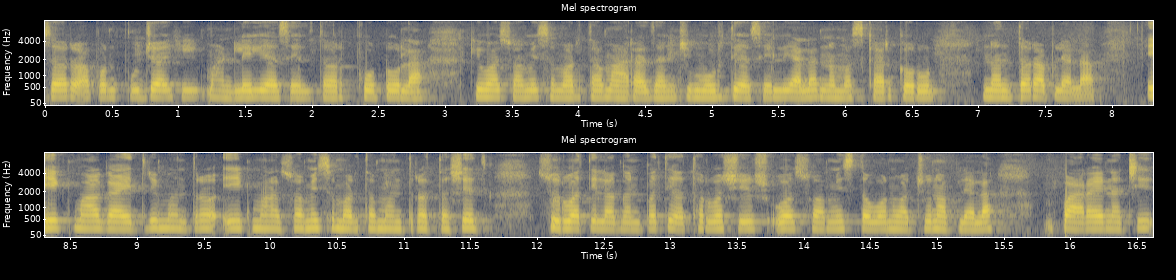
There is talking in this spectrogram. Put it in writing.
जर आपण पूजा ही मांडलेली असेल तर फोटोला किंवा स्वामी समर्थ महाराजांची मूर्ती असेल याला नमस्कार करून नंतर आपल्याला एक माळ गायत्री मंत्र एक माळ स्वामी समर्थ मंत्र तसेच सुरुवातीला गणपती अथर्वशीर्ष व स्वामी स्तवन वाचून आपल्याला पारायणाची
